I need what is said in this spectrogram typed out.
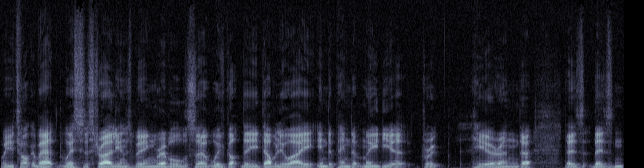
Well, you talk about West Australians being rebels. Uh, we've got the WA Independent Media Group here, and uh, there's there's a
